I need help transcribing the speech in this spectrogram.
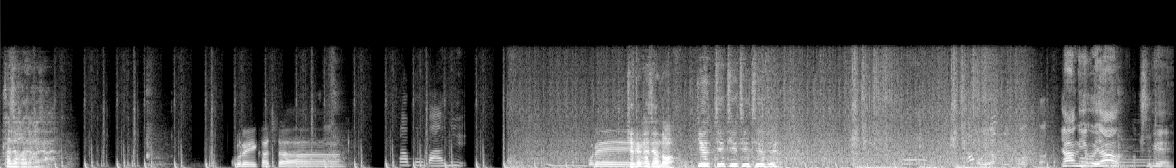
가자 가자 가자 꾸레이 가자 나 뭐 많이. 꾸레이 계단 가자 너 뛰어 뛰어 뛰어 뛰어 뛰어 뛰어. 어. 양 이거 양 중에.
